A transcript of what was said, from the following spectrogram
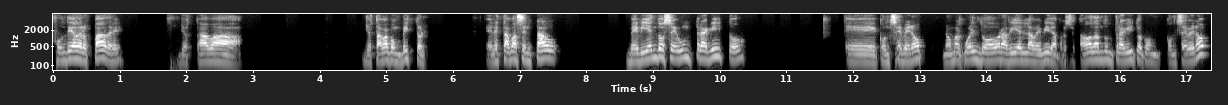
fue un día de los padres. Yo estaba, yo estaba con Víctor. Él estaba sentado bebiéndose un traguito eh, con Sevenop. No me acuerdo ahora bien la bebida, pero se estaba dando un traguito con, con Sevenop.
